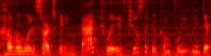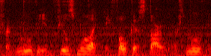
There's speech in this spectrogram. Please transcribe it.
However, when it starts getting back to it, it feels like a completely different movie. It feels more like a focused Star Wars movie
